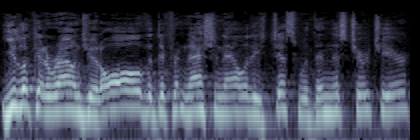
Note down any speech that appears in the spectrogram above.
You look at around you at all the different nationalities just within this church here,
